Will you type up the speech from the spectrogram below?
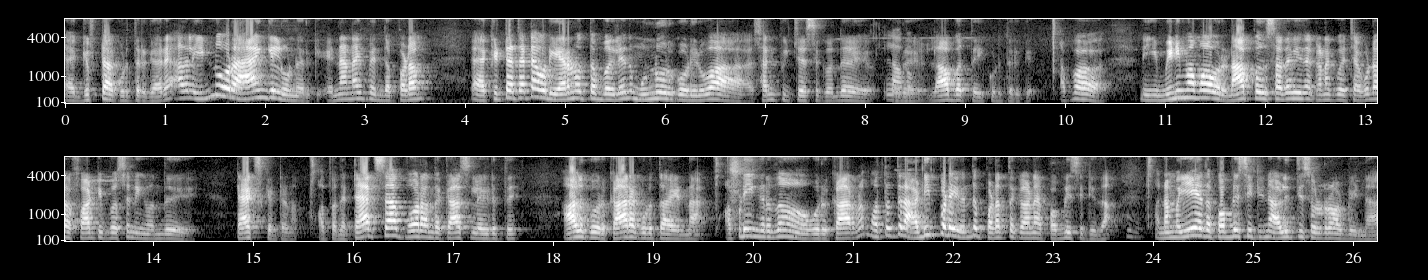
கிஃப்டாக கொடுத்துருக்காரு. அதில் இன்னொரு ஆங்கிள் ஒன்று இருக்குது என்னென்னா இப்போ இந்த படம் கிட்டத்தட்ட ஒரு இரநூத்தம்பதுலேருந்து முந்நூறு கோடி ரூபா சன் பிக்சர்ஸுக்கு வந்து ஒரு லாபத்தை கொடுத்துருக்கு. அப்போ நீங்கள் மினிமமாக ஒரு நாற்பது சதவீதம் கணக்கு வச்சா கூட ஃபார்ட்டி பர்சன்ட் நீங்கள் வந்து டேக்ஸ் கட்டணும். அப்போ அந்த டேக்ஸாக போகிற அந்த காசில் எடுத்து ஆளுக்கு ஒரு காரை கொடுத்தா என்ன? அப்படிங்கிறதும் ஒரு காரணம். மொத்தத்தில் அடிப்படை வந்து படத்துக்கான பப்ளிசிட்டி தான். நம்ம ஏன் அதை பப்ளிசிட்டின்னு அழுத்தி சொல்கிறோம் அப்படின்னா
